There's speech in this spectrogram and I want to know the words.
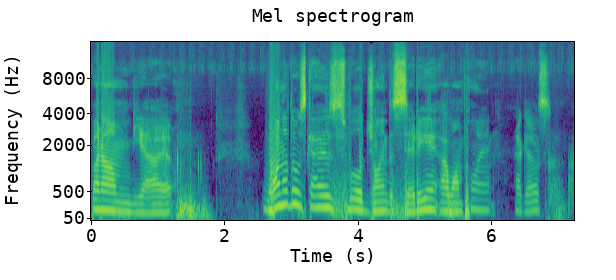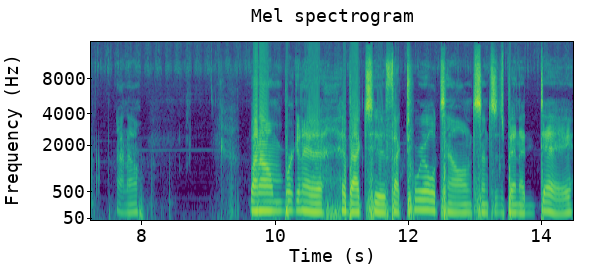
But um, yeah, one of those guys will join the city at one point. I guess. I know. But um, we're gonna head back to Factorial Town since it's been a day.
